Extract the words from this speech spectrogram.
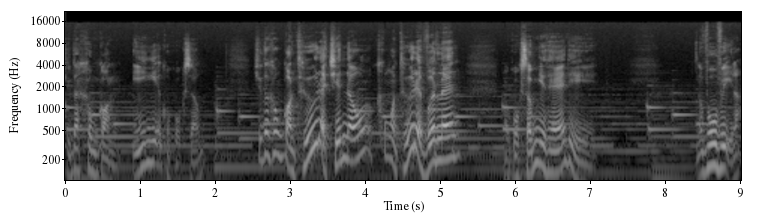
chúng ta không còn ý nghĩa của cuộc sống chúng ta không còn thứ để chiến đấu không còn thứ để vươn lên. Và cuộc sống như thế thì nó vô vị lắm.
